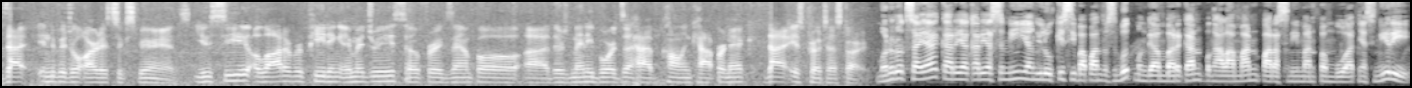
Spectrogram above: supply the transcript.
that individual artist's experience. You see a lot of repeating imagery. So, for example, uh, there's many boards that have Colin Kaepernick. That is protest art. Menurut saya, karya-karya seni yang dilukis di papan tersebut menggambarkan pengalaman para seniman pembuatnya sendiri.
